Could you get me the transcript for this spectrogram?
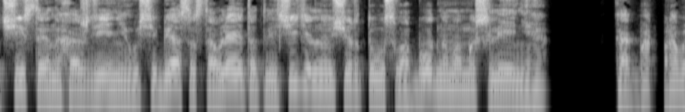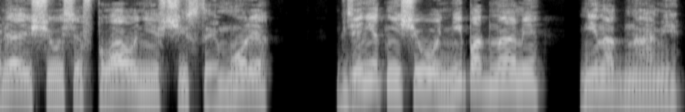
чистое нахождение у себя составляет отличительную черту свободного мышления, как бы отправляющегося в плавание в чистое море где нет ничего ни под нами, ни над нами,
